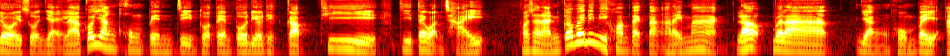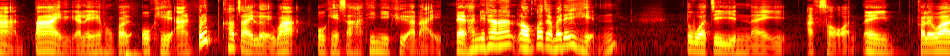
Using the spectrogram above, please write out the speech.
โดยส่วนใหญ่แล้วก็ยังคงเป็นจีนตัวเต็มตัวเดียวกับที่ที่ไต้หวันใช้ เพราะฉะนั้นก็ไม่ได้มีความแตกต่างอะไรมาก แล้วเวลาอย่างผมไปอ่านป้ายอะไรเงี้ยผมก็โอเค อ่านปุ๊บเข้าใจเลยว่าโอเคสถานที่นี้คืออะไร แต่ทั้งนี้ทั้งนั้นเราก็จะไม่ได้เห็นตัวจีนในอักษรในเขาเรียกว่า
